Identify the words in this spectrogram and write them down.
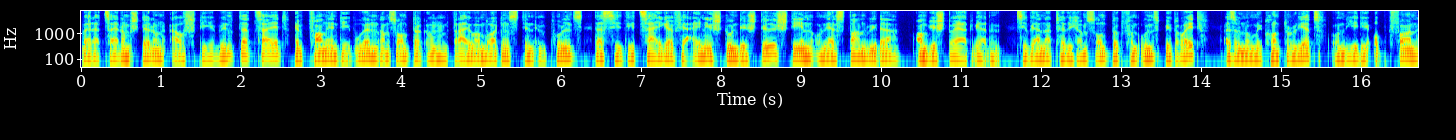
Bei der Zeitumstellung auf die Winterzeit empfangen die Uhren am Sonntag um drei Uhr morgens den Impuls, dass sie die Zeiger für eine Stunde stillstehen und erst dann wieder angesteuert werden. Sie werden natürlich am Sonntag von uns betreut, also nochmal kontrolliert und jede abgefahren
